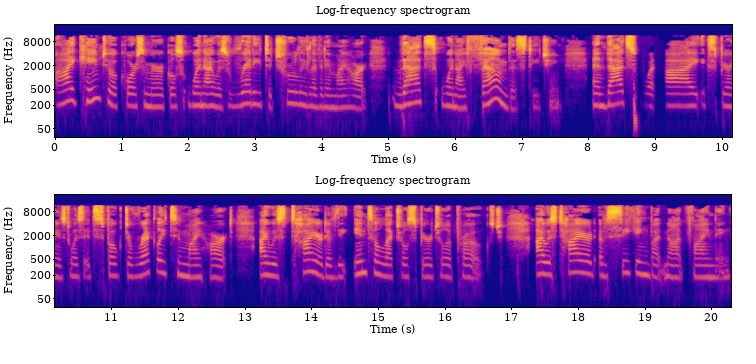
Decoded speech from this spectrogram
I came to A Course in Miracles when I was ready to truly live it in my heart. That's when I found this teaching. And that's what I experienced was it spoke directly to my heart. I was tired of the intellectual spiritual approach. I was tired of seeking but not finding.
